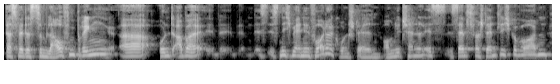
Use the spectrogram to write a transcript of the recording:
dass wir das zum Laufen bringen äh, und aber es ist nicht mehr in den Vordergrund stellen. Omnichannel ist, ist selbstverständlich geworden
